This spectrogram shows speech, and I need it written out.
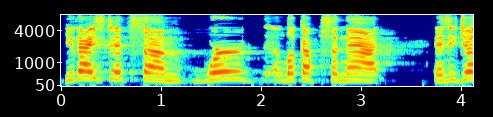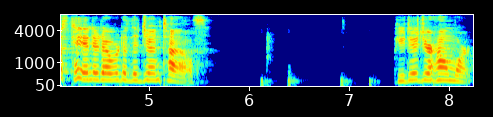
You guys did some word lookups in that. Is he just handed over to the Gentiles? If you did your homework.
